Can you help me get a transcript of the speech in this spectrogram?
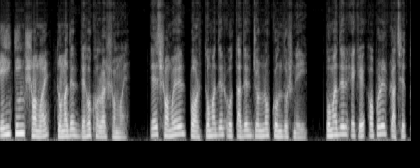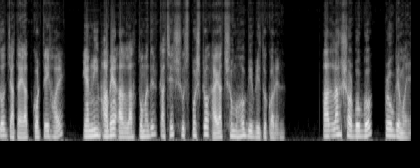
এই তিন সময় তোমাদের দেহ খোলার সময়। এ সময়ের পর তোমাদের ও তাদের জন্য কোন দোষ নেই। তোমাদের একে অপরের কাছে তো যাতায়াত করতেই হয়। এমনি ভাবে আল্লাহ তোমাদের কাছে সুস্পষ্ট আয়াতসমূহ বিবৃত করেন। আল্লাহ সর্বজ্ঞ, প্রজ্ঞময়।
